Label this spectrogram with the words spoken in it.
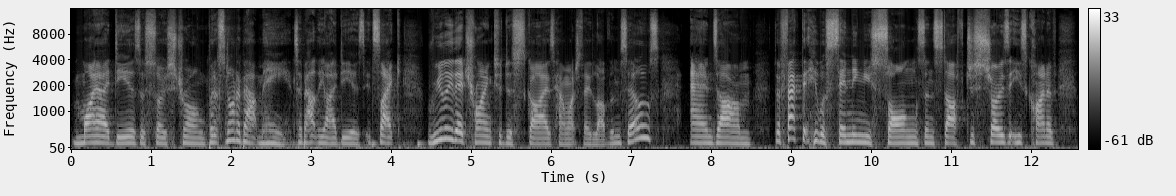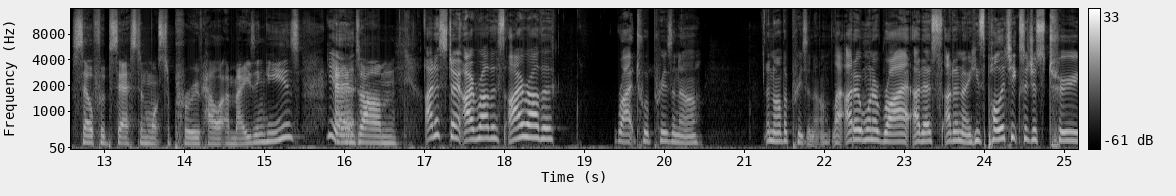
my ideas are so strong, but it's not about me. It's about the ideas. It's like really they're trying to disguise how much they love themselves. And um, the fact that he was sending you songs and stuff just shows that he's kind of self obsessed and wants to prove how amazing he is. Yeah. And um, I just don't. I rather I rather write to a prisoner, another prisoner. Like I don't want to write. I just I don't know. His politics are just too.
